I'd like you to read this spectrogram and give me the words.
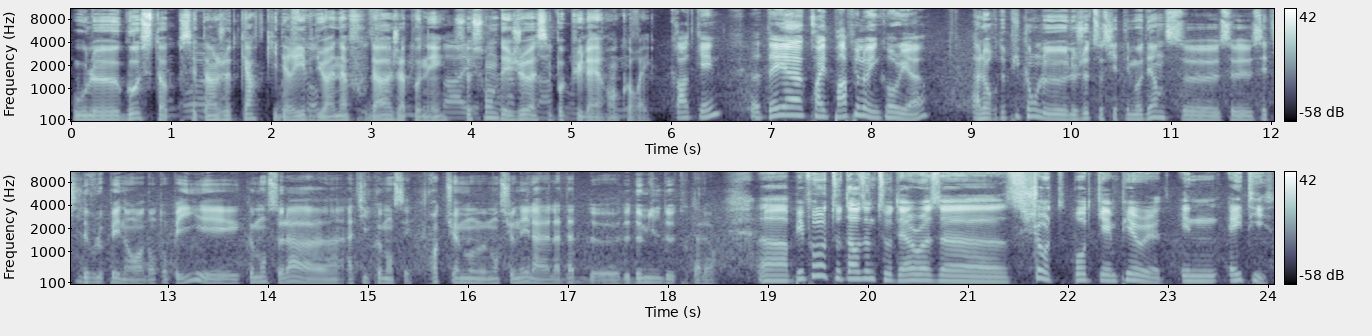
ou le Go Stop, c'est un jeu de cartes qui dérive du Hanafuda japonais. Ce sont des jeux assez populaires en Corée. They are quite popular in Korea. Alors, depuis quand le, jeu de société moderne s'est-il développé dans, ton pays et comment cela euh, a-t-il commencé? Je crois que tu as mentionné la, date de, 2002 tout à l'heure. Uh, before 2002, there was a short board game period in 80s,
